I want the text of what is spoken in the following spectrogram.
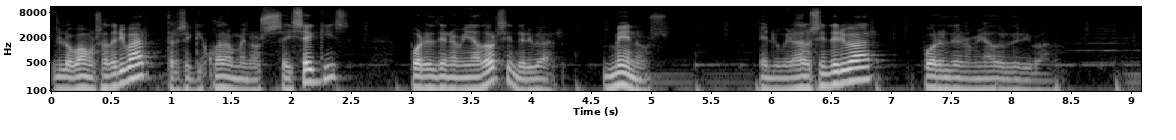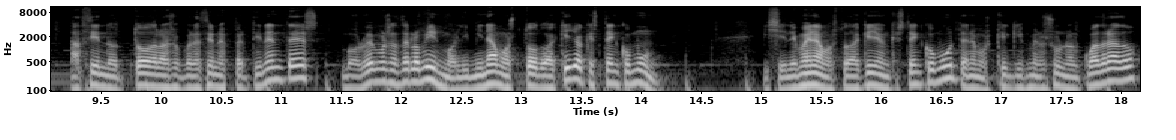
lo vamos a derivar, 3x cuadrado menos 6x, por el denominador sin derivar, menos el numerador sin derivar por el denominador derivado. Haciendo todas las operaciones pertinentes, volvemos a hacer lo mismo, eliminamos todo aquello que esté en común. Y si eliminamos todo aquello en que esté en común, tenemos que x menos 1 al cuadrado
